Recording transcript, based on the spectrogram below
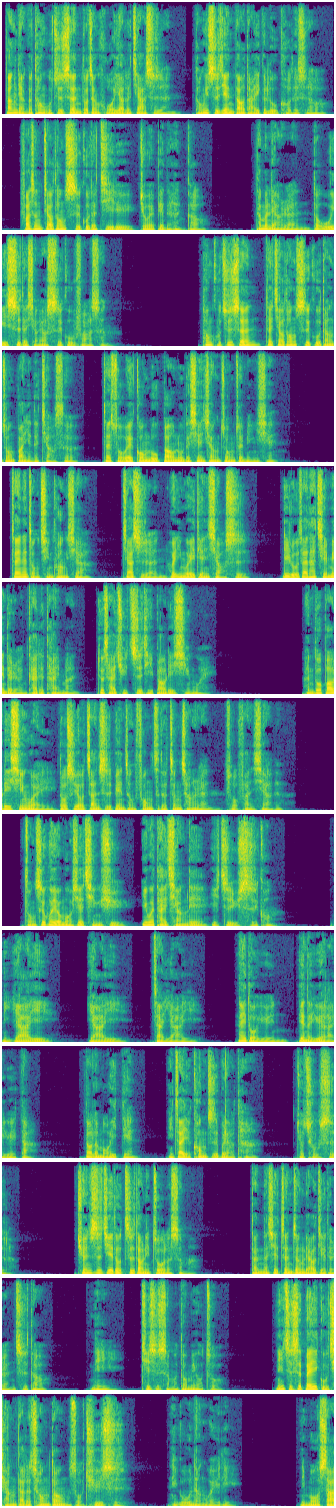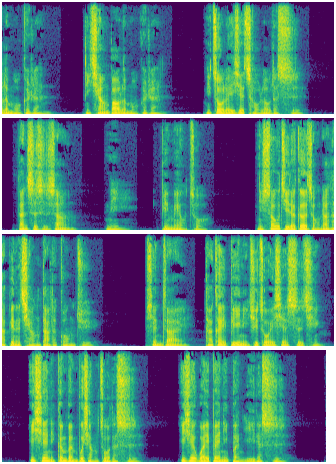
当两个痛苦之身都正活跃的驾驶人同一时间到达一个路口的时候，发生交通事故的几率就会变得很高。他们两人都无意识的想要事故发生。痛苦之身在交通事故当中扮演的角色，在所谓公路暴怒的现象中最明显。在那种情况下，驾驶人会因为一点小事。例如，在他前面的人开得太慢，就采取肢体暴力行为。很多暴力行为都是由暂时变成疯子的正常人所犯下的。总是会有某些情绪因为太强烈以至于失控。你压抑、压抑、再压抑，那朵云变得越来越大。到了某一点，你再也控制不了它，就出事了。全世界都知道你做了什么。但那些真正了解的人知道，你其实什么都没有做，你只是被一股强大的冲动所驱使，你无能为力。你谋杀了某个人，你强暴了某个人，你做了一些丑陋的事，但事实上你并没有做。你收集了各种让他变得强大的工具，现在他可以逼你去做一些事情，一些你根本不想做的事。一些违背你本意的事，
